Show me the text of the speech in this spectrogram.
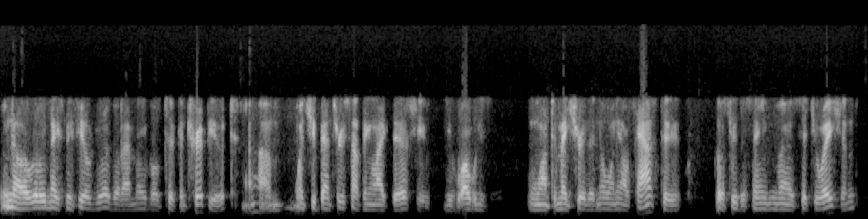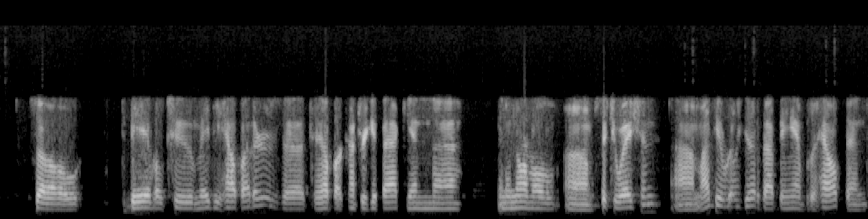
You know, it really makes me feel good that I'm able to contribute. Um, once you've been through something like this, you you always want to make sure that no one else has to go through the same uh, situation. So to be able to maybe help others, uh, to help our country get back in uh, in a normal um, situation, um, I feel really good about being able to help and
